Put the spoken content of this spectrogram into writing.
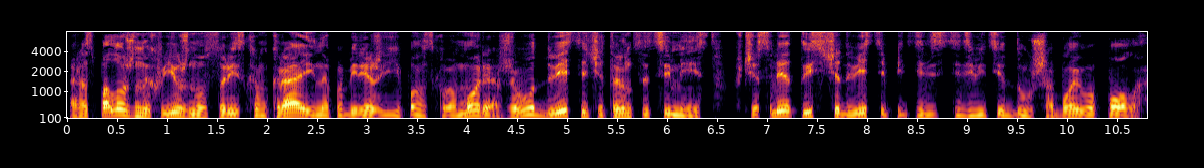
Расположенных в Южно-Уссурийском крае и на побережье Японского моря живут 214 семейств, в числе 1259 душ обоего пола.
